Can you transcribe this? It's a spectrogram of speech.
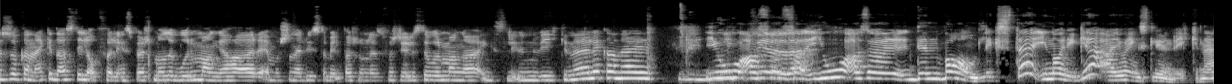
så kan jeg ikke da stille oppfølgingsspørsmålet hvor mange har emosjonell ustabil personlighetsforstyrrelse, hvor mange har engstelig unnvikende, eller kan jeg jo altså, så, jo, altså Den vanligste i Norge er jo engstelig unnvikende.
